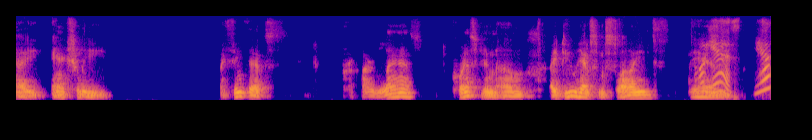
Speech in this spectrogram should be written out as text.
I actually, I think that's our last question. Um, I do have some slides. Oh, yes, yeah.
